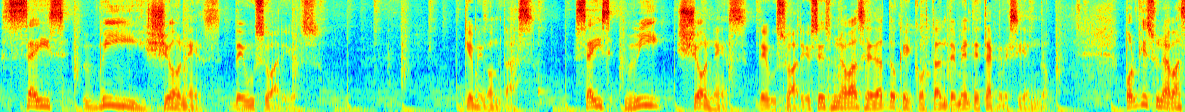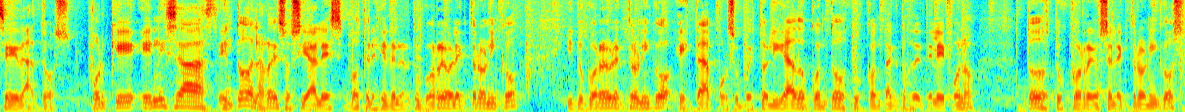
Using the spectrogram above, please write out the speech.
6 billones de usuarios. ¿Qué me contás? 6 billones de usuarios. Es una base de datos que constantemente está creciendo. ¿Por qué es una base de datos? Porque en, esas, en todas las redes sociales vos tenés que tener tu correo electrónico y tu correo electrónico está por supuesto ligado con todos tus contactos de teléfono, todos tus correos electrónicos,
